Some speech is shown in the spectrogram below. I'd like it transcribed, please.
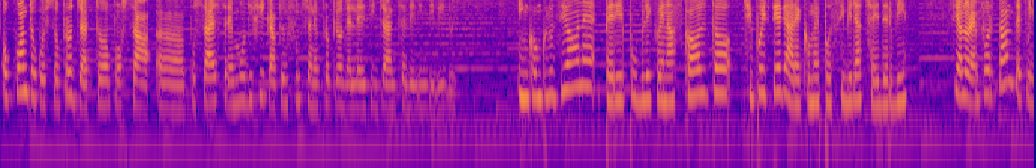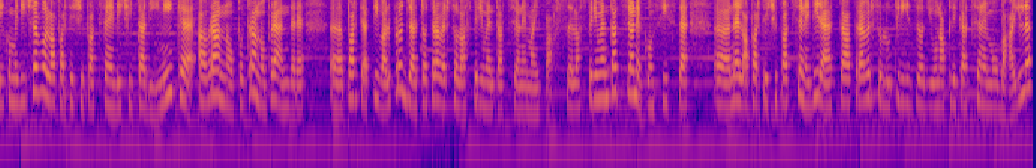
o quanto questo progetto possa, eh, possa essere modificato in funzione proprio delle esigenze degli individui. In conclusione, per il pubblico in ascolto, ci puoi spiegare come è possibile accedervi? Sì, allora è importante quindi come dicevo la partecipazione dei cittadini che avranno, potranno prendere eh, parte attiva al progetto attraverso la sperimentazione MyPass. La sperimentazione consiste eh, nella partecipazione diretta attraverso l'utilizzo di un'applicazione mobile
